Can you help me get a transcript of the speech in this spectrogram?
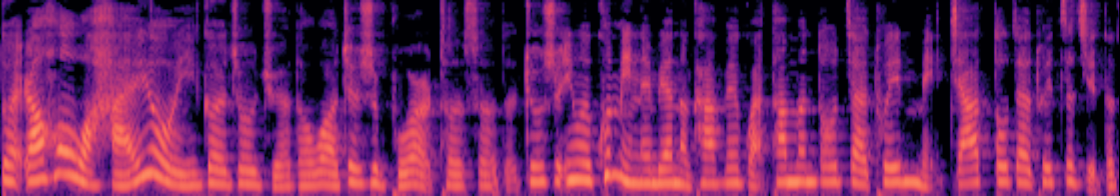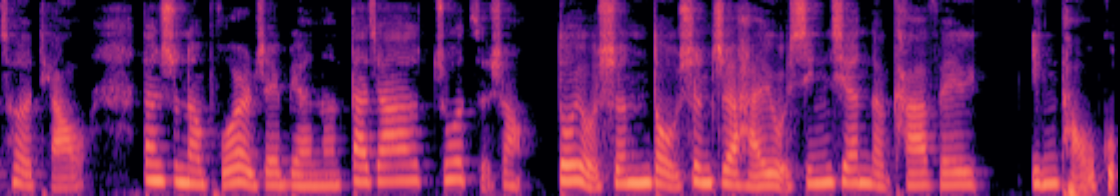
对，然后我还有一个就觉得哇，这是普洱特色的，就是因为昆明那边的咖啡馆，他们都在推，每家都在推自己的特调，但是呢，普洱这边呢，大家桌子上都有生豆，甚至还有新鲜的咖啡樱桃果，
